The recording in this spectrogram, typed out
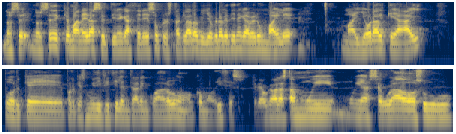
no sé, no sé de qué manera se tiene que hacer eso, pero está claro que yo creo que tiene que haber un baile mayor al que hay porque, porque es muy difícil entrar en cuadro, como, como dices. Creo que ahora está muy, muy asegurado su,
